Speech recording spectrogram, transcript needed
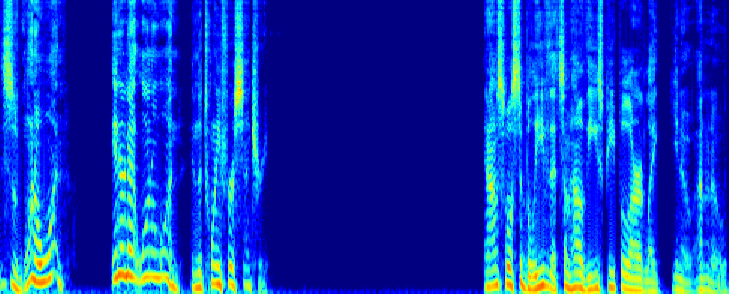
This is 101, Internet 101 in the 21st century. And I'm supposed to believe that somehow these people are like, you know, I don't know,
